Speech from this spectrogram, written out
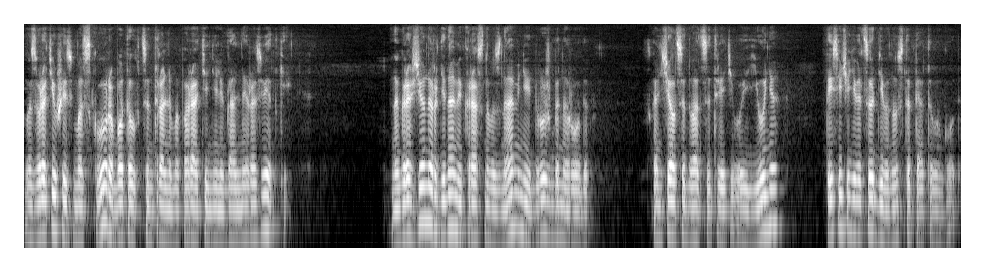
Возвратившись в Москву, работал в центральном аппарате нелегальной разведки. Награжден орденами Красного Знамени и Дружбы народов. Скончался 23 июня 1995 года.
